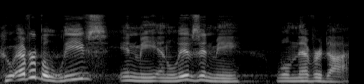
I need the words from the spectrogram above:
Whoever believes in me and lives in me will never die.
